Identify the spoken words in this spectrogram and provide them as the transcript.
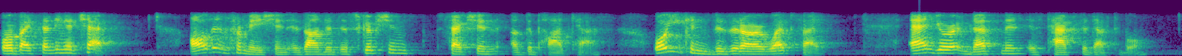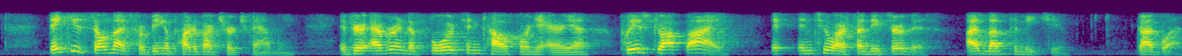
or by sending a check. All the information is on the description section of the podcast, or you can visit our website. And your investment is tax deductible. Thank you so much for being a part of our church family. If you're ever in the Fullerton, California area, please drop by into our Sunday service. I'd love to meet you. God bless.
